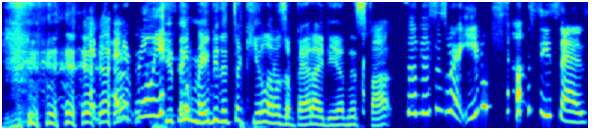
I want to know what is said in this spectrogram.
and, and, it really you think maybe the tequila was a bad idea in this spot so this is where even Stassi says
